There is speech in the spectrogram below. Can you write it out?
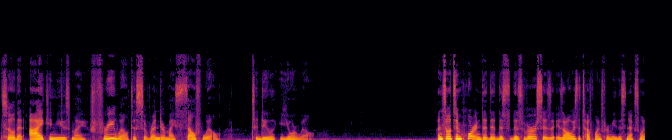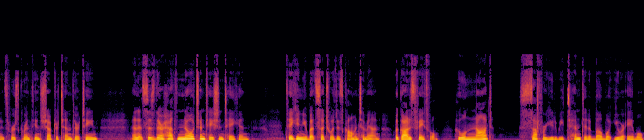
so that I can use my free will to surrender my self will to do your will. And so it's important that this, this verse is, is always a tough one for me, this next one. It's 1 Corinthians chapter 10, 13. And it says, There hath no temptation taken, taken you but such what is common to man. But God is faithful, who will not suffer you to be tempted above what you are able,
